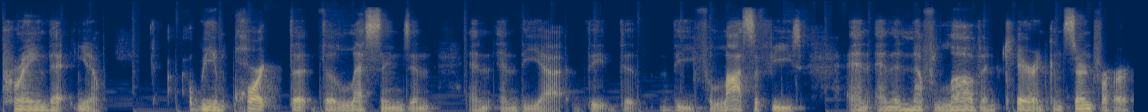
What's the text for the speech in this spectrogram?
praying that you know we impart the the lessons and and and the uh, the the the philosophies and and enough love and care and concern for her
